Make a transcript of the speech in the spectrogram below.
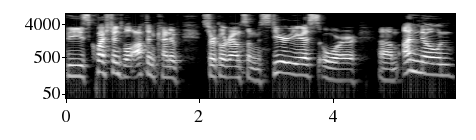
these questions will often kind of circle around some mysterious or um, unknown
